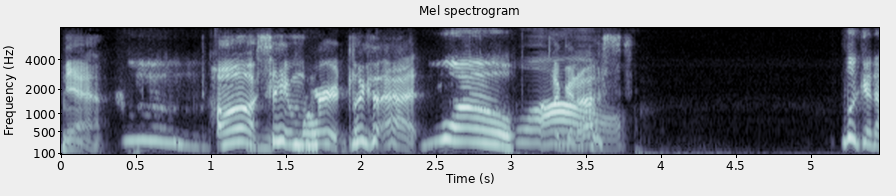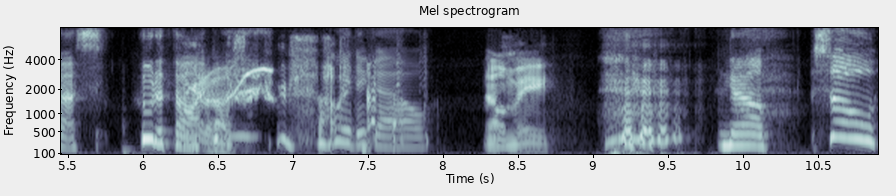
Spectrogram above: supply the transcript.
Yeah. Oh, same word. Look at that. Whoa. Wow. Look at us. Look at us. Who'd have Look thought? at us. Way to go. Now me. No. So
